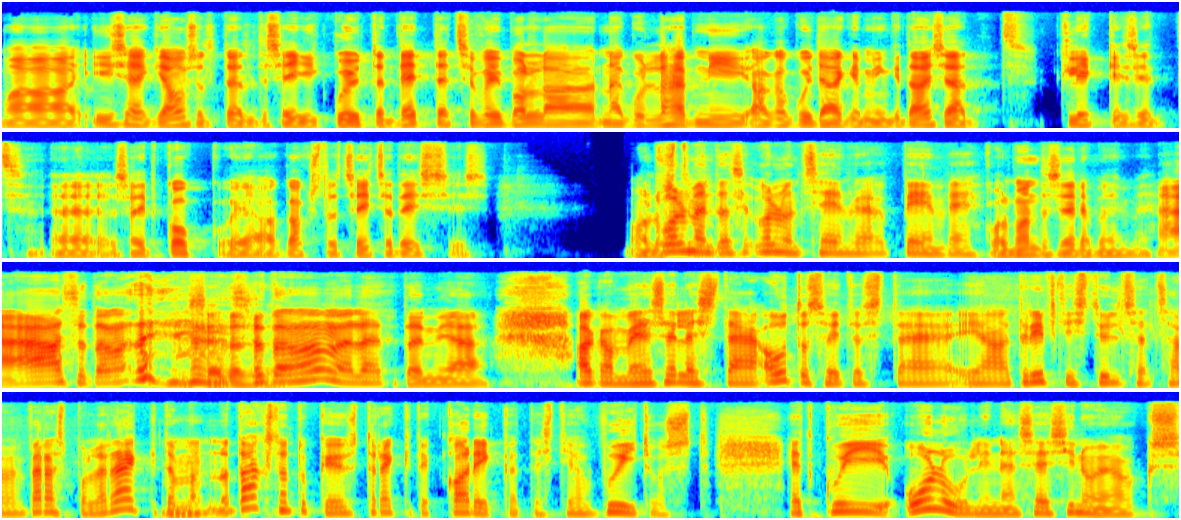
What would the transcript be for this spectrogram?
ma isegi ausalt öeldes ei kujutanud ette, et see võib-olla nagu läheb nii, aga kuidagi mingid asjad klikkisid, äh, said kokku ja kaks tuhat seitseteist siis. kolmanda, kolmanda seeria BMW. kolmanda seeria BMW. seda, seda, seda ma mäletan ja, aga me sellest äh, autosõidust äh, ja driftist üldiselt saame pärastpoole rääkida mm, -hmm. ma no, tahaks natuke just rääkida karikatest ja võidust. et kui oluline see sinu jaoks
